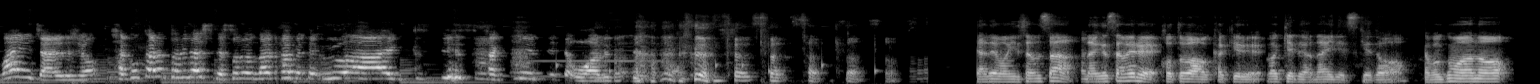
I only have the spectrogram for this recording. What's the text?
毎日あれでしょ？箱から取り出して、それを眺めて、うわー、XPS かっけーって言って終わるっていう。そうそうそうそうそう。いやでも、イサムさん、慰める言葉をかけるわけではないですけど、僕もあの、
